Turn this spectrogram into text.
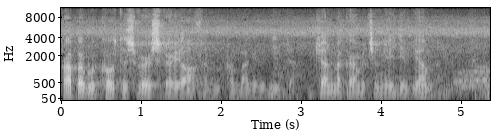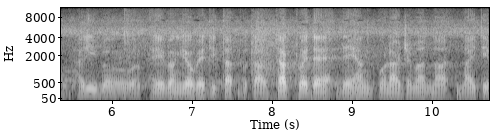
Prabhupada will quote this verse very often from Bhagavad Gita. Janma karma divyam. Haribo Evang Yoveti Dehang Naiti.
